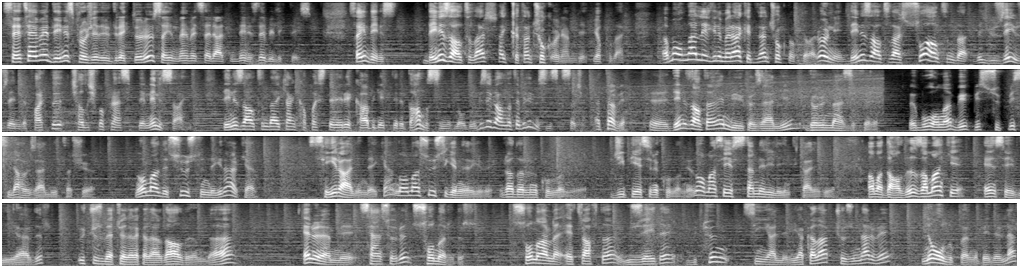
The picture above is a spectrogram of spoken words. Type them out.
STM Deniz Projeleri Direktörü Sayın Mehmet Selahattin Deniz'le birlikteyiz. Sayın Deniz, denizaltılar hakikaten çok önemli yapılar. Ama onlarla ilgili merak edilen çok nokta var. Örneğin denizaltılar su altında ve yüzey üzerinde farklı çalışma prensiplerine mi sahip? Deniz altındayken kapasiteleri, kabiliyetleri daha mı sınırlı oluyor? Bize bir anlatabilir misiniz kısaca? E, tabii. E, denizaltıların en büyük özelliği görünmezlikleri. Ve bu ona büyük bir sürpriz silah özelliği taşıyor. Normalde su üstünde giderken, seyir halindeyken normal su üstü gemileri gibi radarını kullanıyor, GPS'ini kullanıyor. Normal seyir sistemleriyle intikal ediyor. Ama daldığı zaman ki en sevdiği yerdir. 300 metrelere kadar daldığında en önemli sensörü sonarıdır. Sonarla etrafta, yüzeyde bütün sinyalleri yakalar, çözümler ve ne olduklarını belirler.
